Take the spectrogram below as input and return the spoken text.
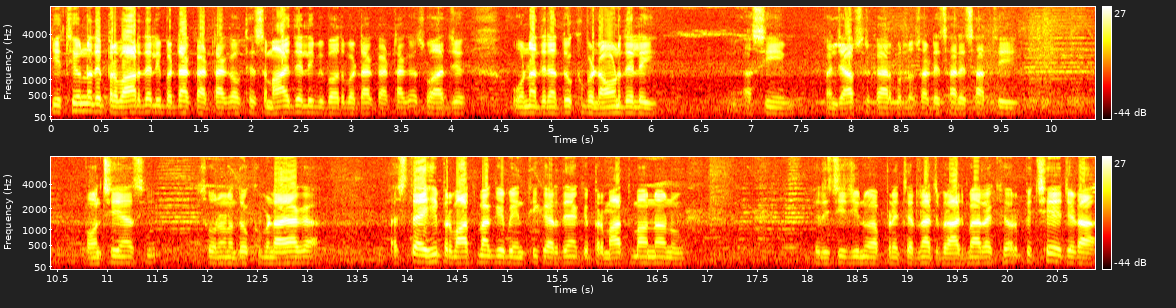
ਜਿੱਥੇ ਉਹਨਾਂ ਦੇ ਪਰਿਵਾਰ ਦੇ ਲਈ ਵੱਡਾ ਘਾਟਾ ਗਾ ਉੱਥੇ ਸਮਾਜ ਦੇ ਲਈ ਵੀ ਬਹੁਤ ਵੱਡਾ ਘਾਟਾ ਗਾ ਸੋ ਅੱਜ ਉਹਨਾਂ ਦੇ ਨਾਲ ਦੁੱਖ ਬਣਾਉਣ ਦੇ ਲਈ ਅਸੀਂ ਪੰਜਾਬ ਸਰਕਾਰ ਵੱਲੋਂ ਸਾਡੇ ਸਾਰੇ ਸਾਥੀ ਪਹੁੰਚੇ ਹਾਂ ਅਸੀਂ। ਸੋ ਉਹਨਾਂ ਨੂੰ ਦੁੱਖ ਵੰਡਾਇਆ ਗਾ ਅਸੀਂ ਤਾਂ ਇਹੀ ਪ੍ਰਮਾਤਮਾ ਅੱਗੇ ਬੇਨਤੀ ਕਰਦੇ ਹਾਂ ਕਿ ਪ੍ਰਮਾਤਮਾ ਉਹਨਾਂ ਨੂੰ ਰਿਚੀ ਜੀ ਨੂੰ ਆਪਣੇ ਚਰਨਾਂ 'ਚ ਬਿਰਾਜਮਾਨ ਰੱਖੇ ਔਰ ਪਿੱਛੇ ਜਿਹੜਾ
